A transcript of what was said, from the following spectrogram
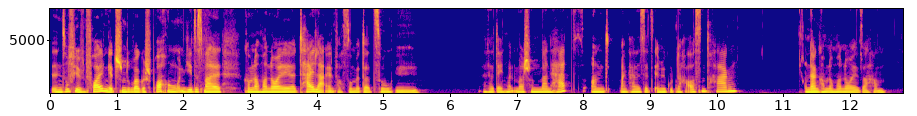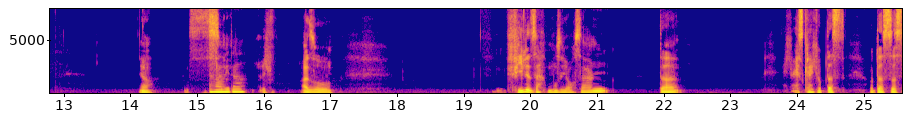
in so vielen Folgen jetzt schon drüber gesprochen und jedes Mal kommen nochmal neue Teile einfach so mit dazu. Mhm. Also denkt man immer schon, man hat's und man kann es jetzt irgendwie gut nach außen tragen. Und dann kommen nochmal neue Sachen. Ja. Immer wieder. Ich, also viele Sachen muss ich auch sagen, da ich weiß gar nicht, ob das, ob das das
